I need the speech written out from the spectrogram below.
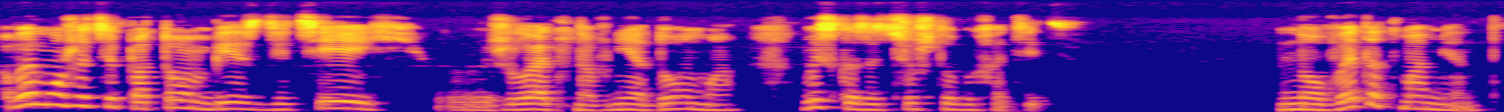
Вы можете потом без детей, э, желательно вне дома, высказать все, что вы хотите. Но в этот момент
